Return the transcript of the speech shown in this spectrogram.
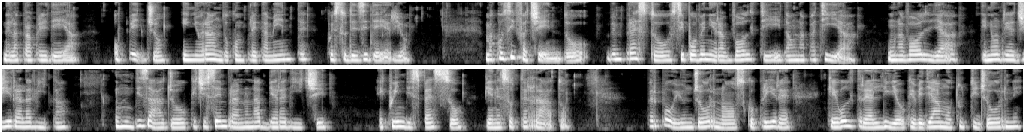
nella propria idea, o peggio, ignorando completamente questo desiderio. Ma così facendo, ben presto si può venire avvolti da un'apatia, una voglia di non reagire alla vita, un disagio che ci sembra non abbia radici e quindi spesso viene sotterrato, per poi un giorno scoprire che oltre all'io che vediamo tutti i giorni,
